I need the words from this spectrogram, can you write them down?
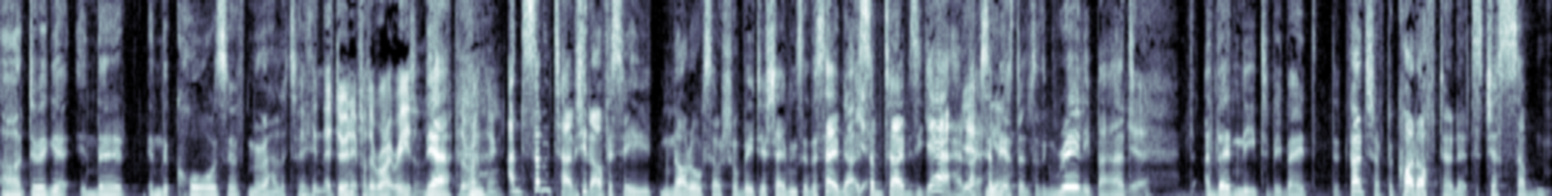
are doing it in the in the cause of morality. They think they're doing it for the right reason. Yeah. For the right hmm. thing. And sometimes, you know, obviously not all social media shamings are the same. Yeah. Sometimes, yeah, Yeah. like somebody Yeah. has done something really bad Yeah. and they need to be made advantage of. But quite often it's just some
